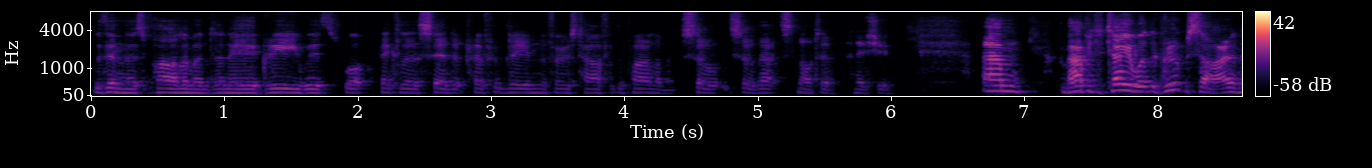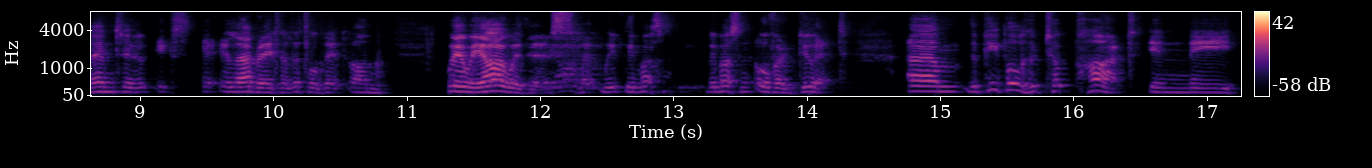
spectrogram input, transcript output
within this parliament, and I agree with what Nicola said, preferably in the first half of the parliament. So, so that's not a, an issue. Um, I'm happy to tell you what the groups are and then to ex- elaborate a little bit on where we are with this. We, we, mustn't, we mustn't overdo it. Um, the people who took part in the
